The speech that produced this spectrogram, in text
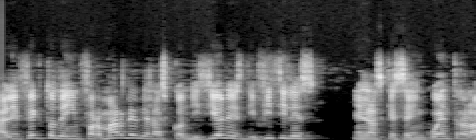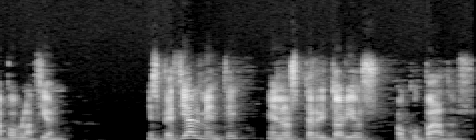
al efecto de informarle de las condiciones difíciles en las que se encuentra la población, especialmente en los territorios ocupados.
